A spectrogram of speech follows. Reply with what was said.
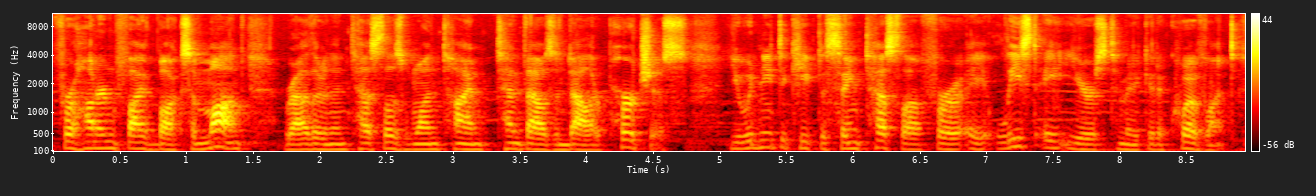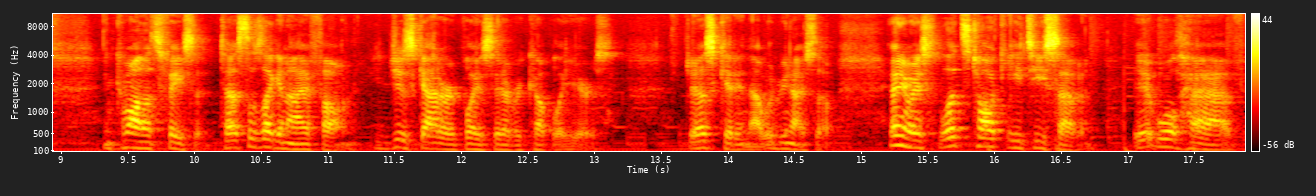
for 105 bucks a month rather than Tesla's one-time $10,000 purchase. You would need to keep the same Tesla for at least 8 years to make it equivalent. And come on, let's face it, Tesla's like an iPhone. You just gotta replace it every couple of years. Just kidding, that would be nice though. Anyways, let's talk ET7. It will have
